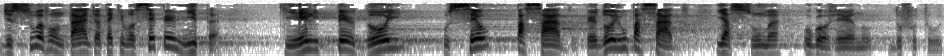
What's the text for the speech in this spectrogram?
de Sua vontade até que você permita que Ele perdoe o seu passado, perdoe o passado e assuma o governo do futuro.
